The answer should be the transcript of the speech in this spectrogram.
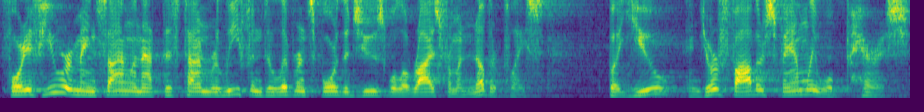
For if you remain silent at this time, relief and deliverance for the Jews will arise from another place. But you and your father's family will perish.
